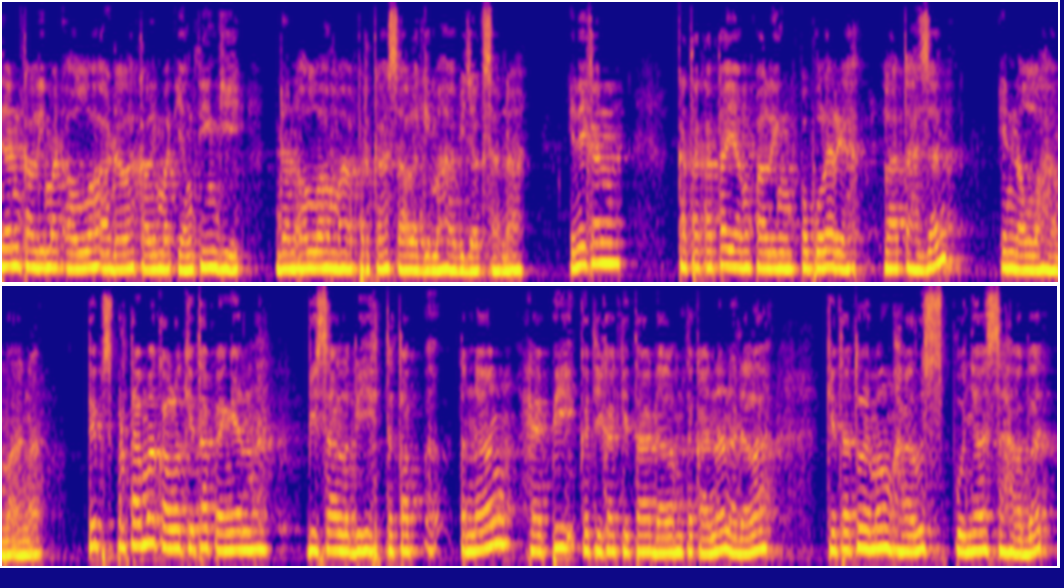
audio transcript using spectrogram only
dan kalimat Allah adalah kalimat yang tinggi dan Allah Maha Perkasa lagi Maha Bijaksana. Ini kan kata-kata yang paling populer ya, la tahzan innallaha ma'ana. Tips pertama kalau kita pengen bisa lebih tetap tenang, happy ketika kita dalam tekanan adalah kita tuh memang harus punya sahabat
